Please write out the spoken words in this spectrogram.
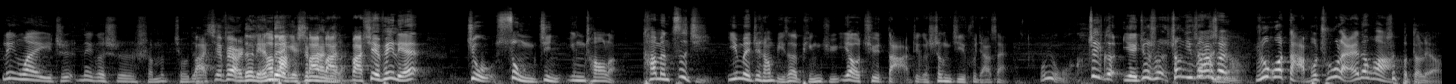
另外一支那个是什么球队？把谢菲尔德联队给升上去了。把把把谢菲联就送进英超了。他们自己因为这场比赛的平局，要去打这个升级附加赛。哎呦我靠，这个也就是说，升级附加赛如果打不出来的话这，不得了，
